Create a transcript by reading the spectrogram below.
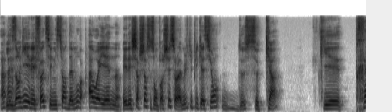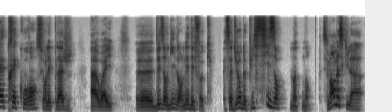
Ah, Les anguilles et les phoques, c'est une histoire d'amour hawaïenne. Et les chercheurs se sont penchés sur la multiplication de ce cas qui est très très courant sur les plages à Hawaï. Euh, des anguilles dans le nez des phoques. Ça dure depuis 6 ans maintenant. C'est marrant parce qu'il a.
